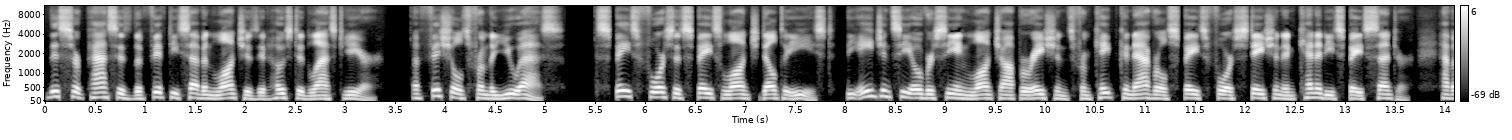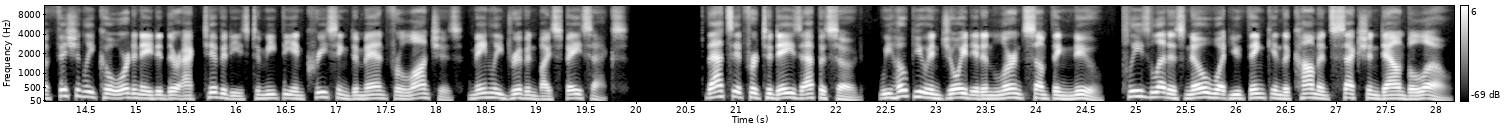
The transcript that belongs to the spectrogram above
This surpasses the 57 launches it hosted last year. Officials from the U.S. Space Force's Space Launch Delta East, the agency overseeing launch operations from Cape Canaveral Space Force Station and Kennedy Space Center, have efficiently coordinated their activities to meet the increasing demand for launches, mainly driven by SpaceX. That's it for today's episode. We hope you enjoyed it and learned something new. Please let us know what you think in the comments section down below.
